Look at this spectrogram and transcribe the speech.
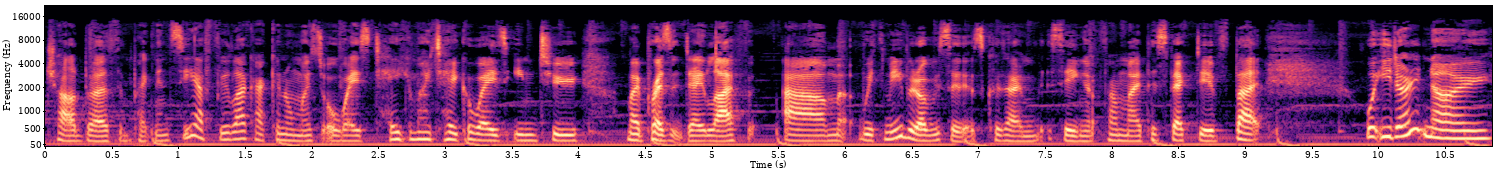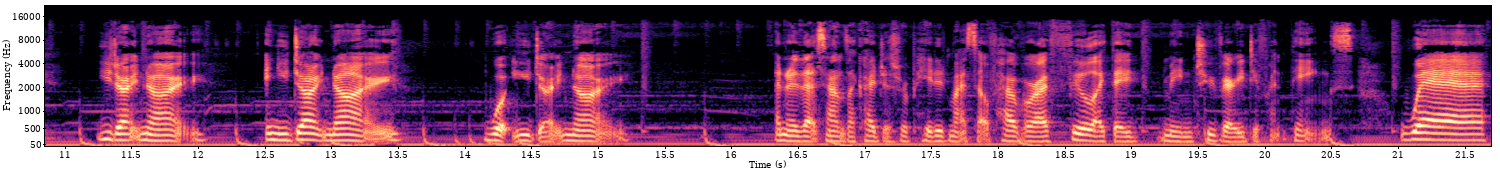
childbirth and pregnancy. I feel like I can almost always take my takeaways into my present day life um, with me, but obviously that's because I'm seeing it from my perspective. But what you don't know, you don't know, and you don't know what you don't know. I know that sounds like I just repeated myself, however, I feel like they mean two very different things. Where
